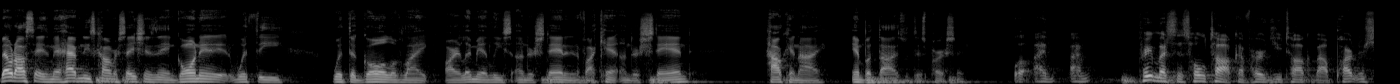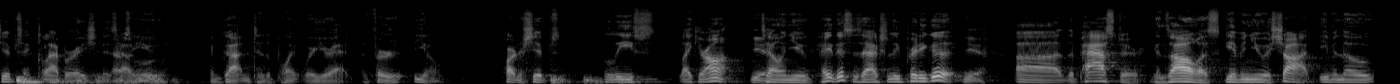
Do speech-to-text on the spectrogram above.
that what i'll say is man having these conversations and going in it with the with the goal of like all right let me at least understand and if i can't understand how can i empathize with this person Well, I've, I've pretty much this whole talk, I've heard you talk about partnerships and collaboration is how you have gotten to the point where you're at. The first, you know, partnerships, beliefs, like your aunt telling you, hey, this is actually pretty good. Yeah. Uh, the pastor, Gonzalez, giving you a shot, even though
